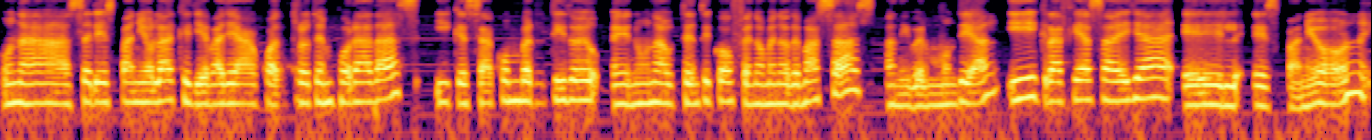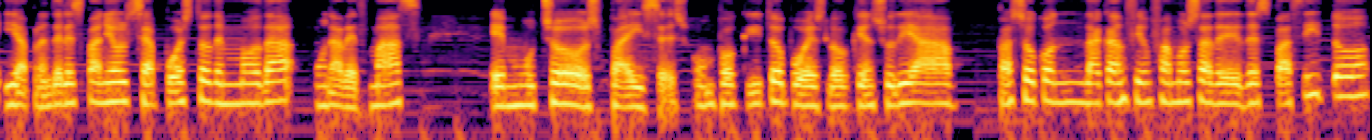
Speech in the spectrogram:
una serie española que lleva ya cuatro temporadas y que se ha convertido en un auténtico fenómeno de masas a nivel mundial y gracias a ella el español y aprender español se ha puesto de moda una vez más en muchos países. Un poquito pues lo que en su día pasó con la canción famosa de Despacito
